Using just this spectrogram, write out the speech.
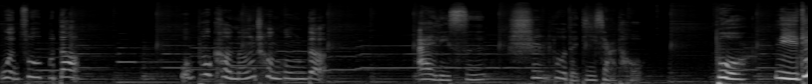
我做不到。我不可能成功的，爱丽丝失落的低下头。不，你一定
